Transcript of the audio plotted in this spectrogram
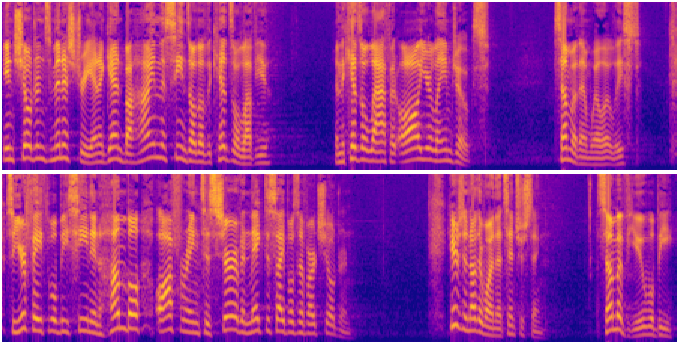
in children's ministry. And again, behind the scenes, although the kids will love you, and the kids will laugh at all your lame jokes. Some of them will, at least. So your faith will be seen in humble offering to serve and make disciples of our children. Here's another one that's interesting. Some of you will be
